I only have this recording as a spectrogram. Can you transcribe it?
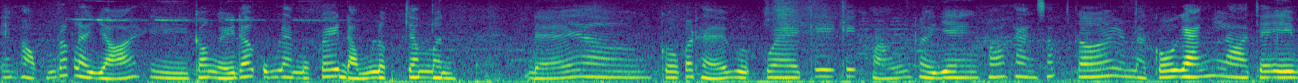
em học cũng rất là giỏi thì con nghĩ đó cũng là một cái động lực cho mình để ờ, cô có thể vượt qua cái cái khoảng thời gian khó khăn sắp tới mà cố gắng lo cho em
